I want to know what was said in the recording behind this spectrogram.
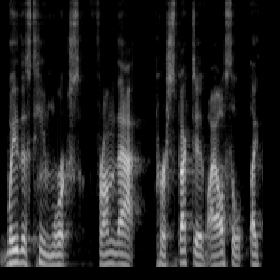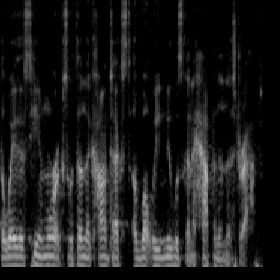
way this team works from that perspective. I also like the way this team works within the context of what we knew was going to happen in this draft.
